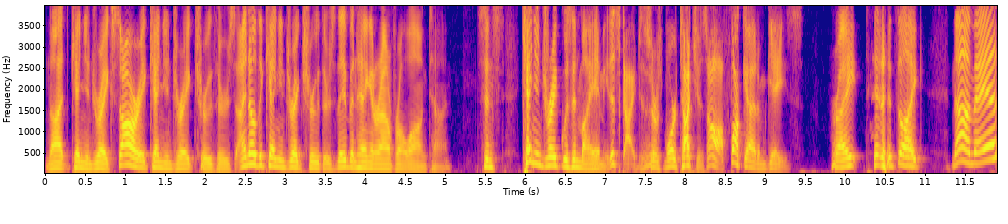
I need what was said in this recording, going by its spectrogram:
not Kenyon Drake. Sorry, Kenyon Drake truthers. I know the Kenyon Drake truthers. They've been hanging around for a long time. Since Kenyon Drake was in Miami, this guy deserves more touches. Oh, fuck Adam Gase. Right? And it's like, nah, man,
